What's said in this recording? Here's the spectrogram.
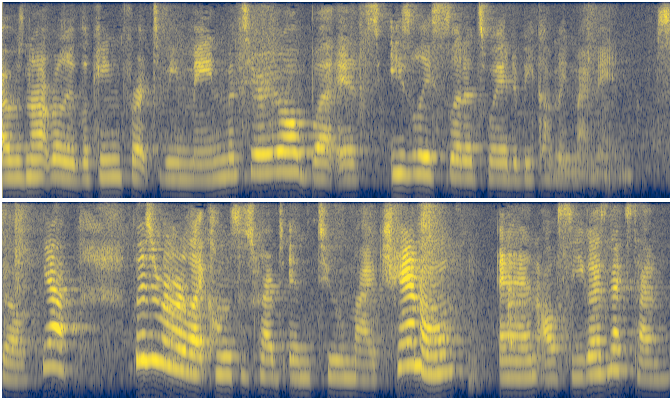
I was not really looking for it to be main material, but it's easily slid its way to becoming my main. So yeah, please remember to like, comment, subscribe into my channel, and I'll see you guys next time.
